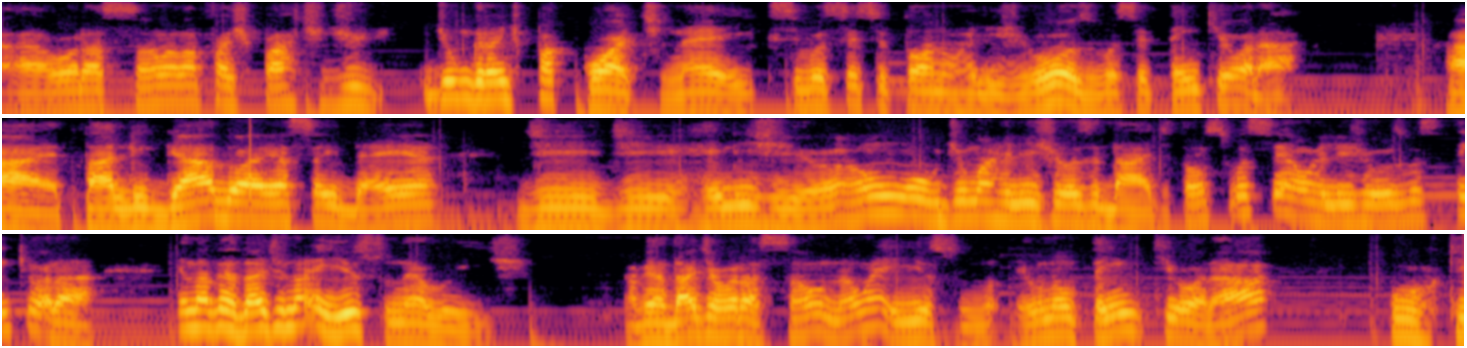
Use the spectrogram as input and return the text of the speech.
a oração ela faz parte de, de um grande pacote, né? E que se você se torna um religioso, você tem que orar. Ah, é, tá ligado a essa ideia de, de religião ou de uma religiosidade. Então, se você é um religioso, você tem que orar. E na verdade não é isso, né, Luiz? Na verdade, a oração não é isso. Eu não tenho que orar porque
